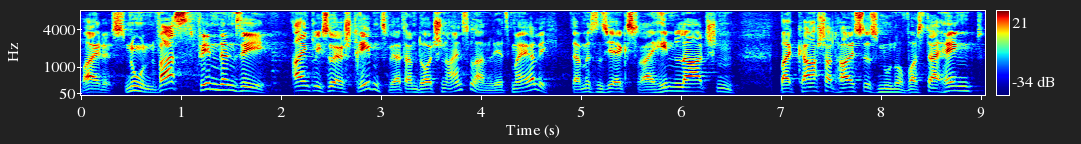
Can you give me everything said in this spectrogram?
beides. Nun, was finden Sie eigentlich so erstrebenswert am deutschen Einzelhandel? Jetzt mal ehrlich. Da müssen Sie extra hinlatschen. Bei Karstadt heißt es nur noch, was da hängt.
